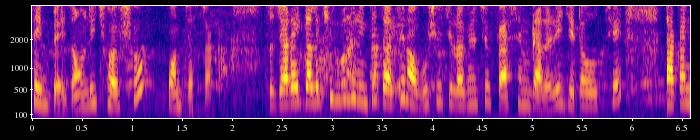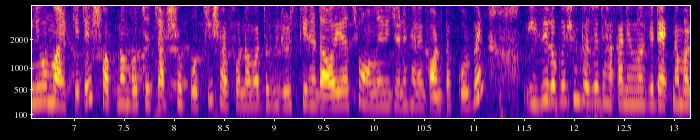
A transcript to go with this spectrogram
সেম প্রাইস অনলি ছয়শো পঞ্চাশ টাকা। সো যারা এই কালেকশনগুলো নিতে চাচ্ছেন, অবশ্যই চলে আসবেন হচ্ছে ফ্যাশন গ্যালারি যেটা হচ্ছে ঢাকা নিউ মার্কেটে। শপ নম্বর হচ্ছে চারশো পঁচিশ আর ফোন নাম্বার তো ভিডিও স্ক্রিনে দেওয়াই আছে অনলাইনের জন্য এখানে কন্ট্যাক্ট করবেন। ইজি লোকেশনটা হচ্ছে ঢাকা নিউ মার্কেটে, এক নম্বর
